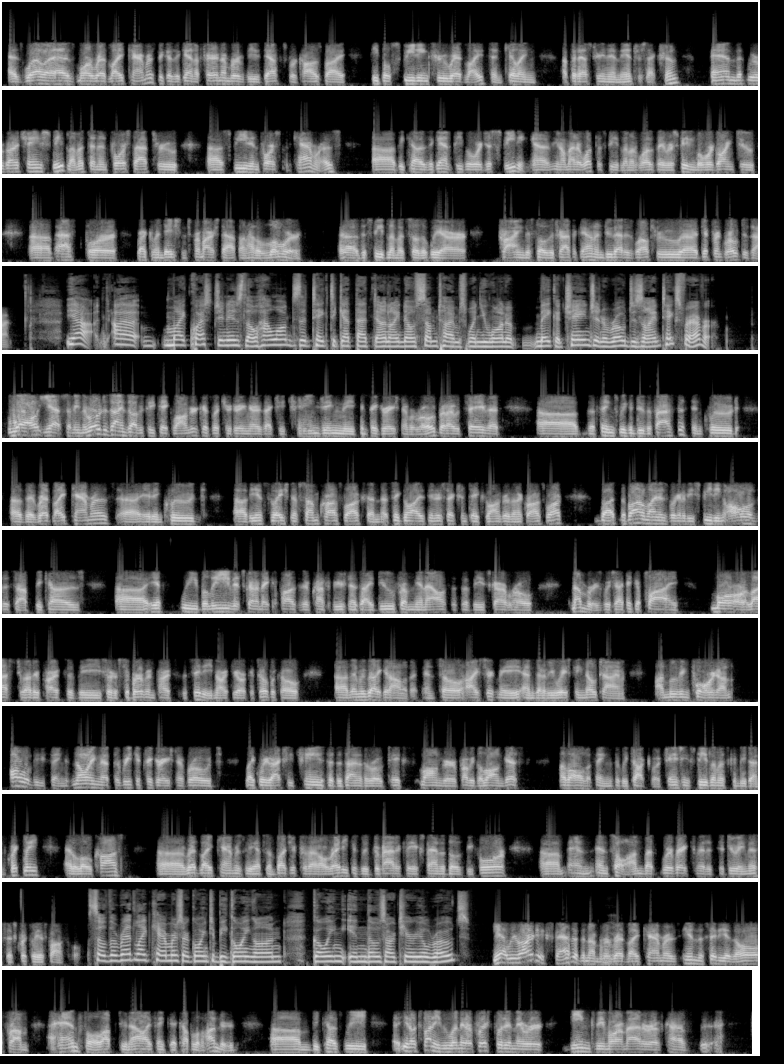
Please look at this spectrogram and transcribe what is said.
as well as more red light cameras because, again, a fair number of these deaths were caused by people speeding through red lights and killing a pedestrian in the intersection and that we were going to change speed limits and enforce that through uh, speed enforcement cameras. Uh, because again, people were just speeding. Uh, you know, no matter what the speed limit was, they were speeding. But we're going to uh, ask for recommendations from our staff on how to lower uh, the speed limit so that we are trying to slow the traffic down and do that as well through uh, different road design. Yeah. Uh, my question is, though, how long does it take to get that done? I know sometimes when you want to make a change in a road design, it takes forever. Well, yes. I mean, the road designs obviously take longer because what you're doing there is actually changing the configuration of a road. But I would say that uh, the things we can do the fastest include uh, the red light cameras. Uh, it includes uh, the installation of some crosswalks, and a signalized intersection takes longer than a crosswalk. But the bottom line is we're going to be speeding all of this up because uh, if we believe it's going to make a positive contribution, as I do from the analysis of these Scarborough numbers, which I think apply more or less to other parts of the sort of suburban parts of the city, North York, Etobicoke, uh, then we've got to get on with it. And so I certainly am going to be wasting no time on moving forward on all of these things, knowing that the reconfiguration of roads, like where you actually change the design of the road, takes longer, probably the longest of all the things that we talked about. Changing speed limits can be done quickly at a low cost. Uh, red light cameras, we have some budget for that already because we've dramatically expanded those before um, and and so on. But we're very committed to doing this as quickly as possible. So the red light cameras are going to be going on, going in those arterial roads. Yeah, we've already expanded the number of red light cameras in the city as a whole from a handful up to now, I think, a couple of hundred. Um, because we, you know, it's funny when they were first put in, they were deemed to be more a matter of kind of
